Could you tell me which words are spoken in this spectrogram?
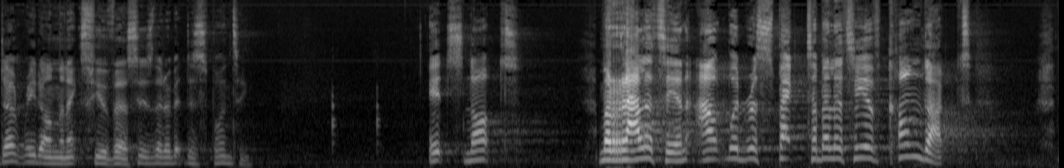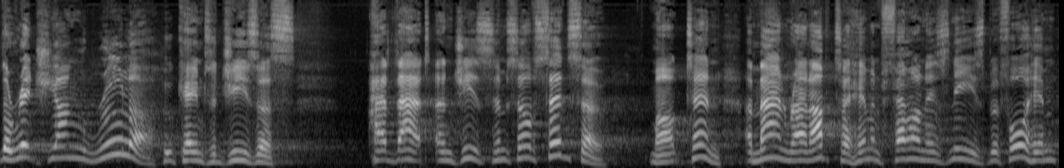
Don't read on the next few verses, they're a bit disappointing. It's not morality and outward respectability of conduct. The rich young ruler who came to Jesus had that, and Jesus himself said so. Mark 10. A man ran up to him and fell on his knees before him.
